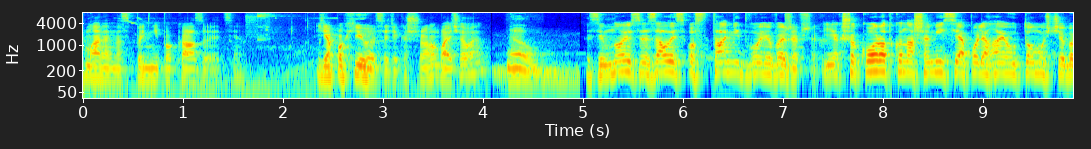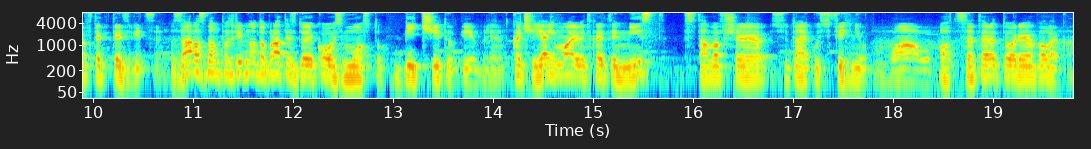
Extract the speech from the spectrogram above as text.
в мене на спині показується. Я похилився тільки що, бачили? No. Зі мною зв'язались останні двоє виживших. І якщо коротко, наша місія полягає у тому, щоб втекти звідси. Зараз нам потрібно добратись до якогось мосту. Бічі тупі, блін. Каче я й маю відкрити міст, вставивши сюди якусь фігню. Вау, оце територія велика.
